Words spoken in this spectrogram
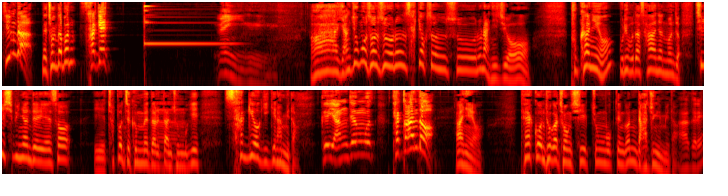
정답. 네, 정답은 사객. 에이, 아, 양정모 선수는 사격 선수는 아니죠. 북한이요. 우리보다 4년 먼저 72년대에서 이 첫 번째 금메달을 딴 음. 종목이 사격이긴 합니다. 그 양정모 태권도. 아니에요. 태권도가 정식 종목된 건 나중입니다. 아 그래?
